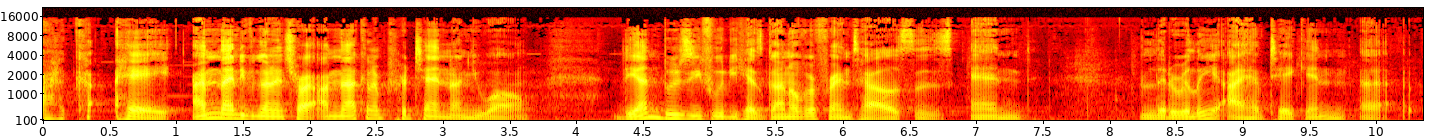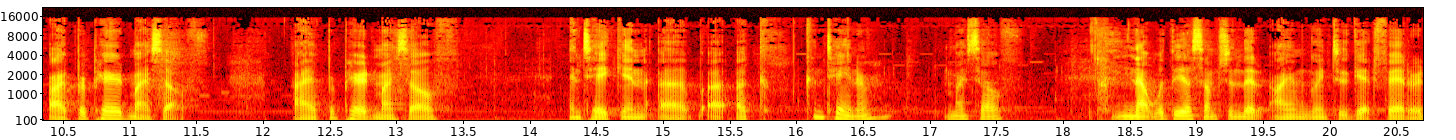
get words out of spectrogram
I, hey, I'm not even going to try. I'm not going to pretend on you all. The unbougie foodie has gone over friends' houses and literally, I have taken. Uh, I prepared myself. I have prepared myself and taken a, container myself, not with the assumption that I am going to get fed or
